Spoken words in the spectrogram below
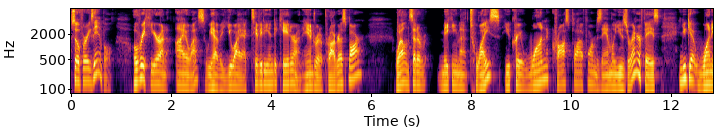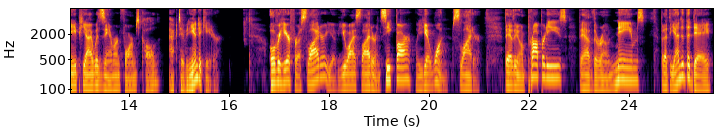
So for example, over here on iOS, we have a UI activity indicator on Android, a progress bar. Well, instead of making that twice, you create one cross-platform XAML user interface and you get one API with Xamarin Forms called Activity Indicator. Over here for a slider, you have UI slider and seek bar. Well, you get one slider. They have their own properties, they have their own names, but at the end of the day,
